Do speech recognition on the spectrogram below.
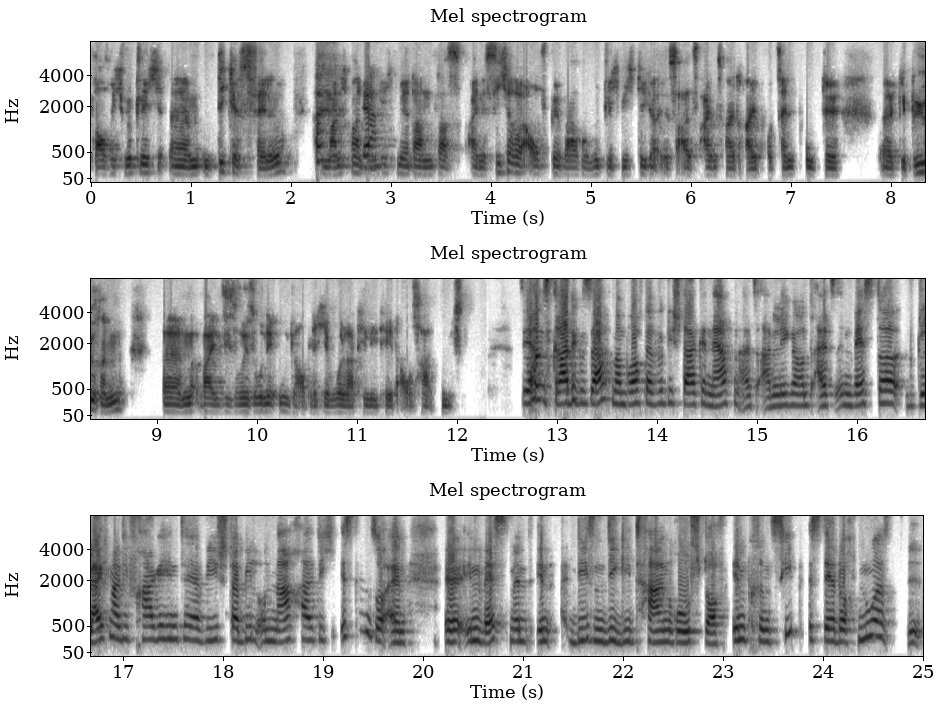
brauche ich wirklich ähm, ein dickes Fell. Und manchmal ja. denke ich mir dann, dass eine sichere Aufbewahrung wirklich wichtiger ist als ein, zwei, drei Prozentpunkte äh, Gebühren, ähm, weil sie sowieso eine unglaubliche Volatilität aushalten müssen. Sie haben es gerade gesagt, man braucht da wirklich starke Nerven als Anleger und als Investor. Gleich mal die Frage hinterher, wie stabil und nachhaltig ist denn so ein äh, Investment in diesen digitalen Rohstoff? Im Prinzip ist der doch nur äh,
